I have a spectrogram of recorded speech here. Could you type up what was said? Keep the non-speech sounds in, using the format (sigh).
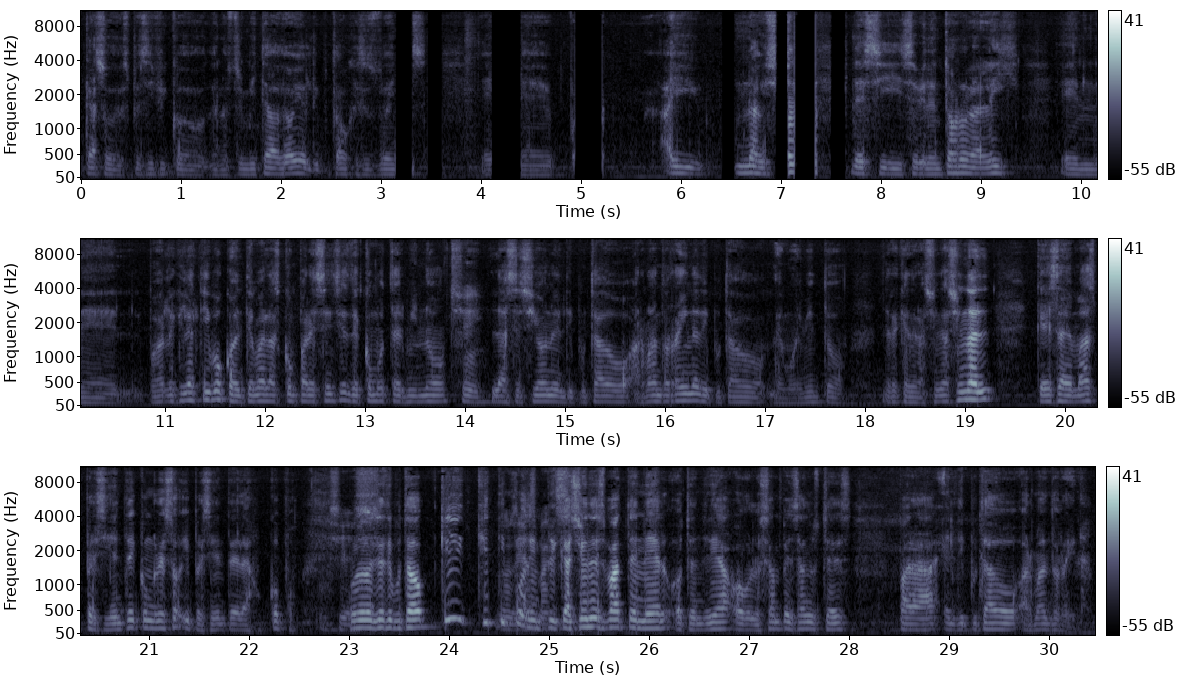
el caso específico de nuestro invitado de hoy, el diputado Jesús Dueñas, eh, pues, hay una visión de si se violentó la ley en el Poder Legislativo con el tema de las comparecencias, de cómo terminó la sesión el diputado Armando Reina, diputado del Movimiento de Regeneración Nacional, que es además presidente del Congreso y presidente de la JUCOPO. Buenos días, diputado. ¿Qué, tipo de implicaciones va a tener o tendría o lo están pensando ustedes para el diputado Armando Reina?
